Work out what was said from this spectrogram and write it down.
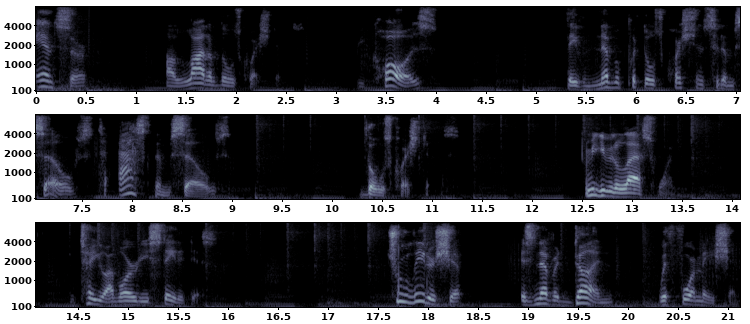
answer a lot of those questions because they've never put those questions to themselves to ask themselves those questions. Let me give you the last one. I'll tell you, I've already stated this. True leadership is never done with formation.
